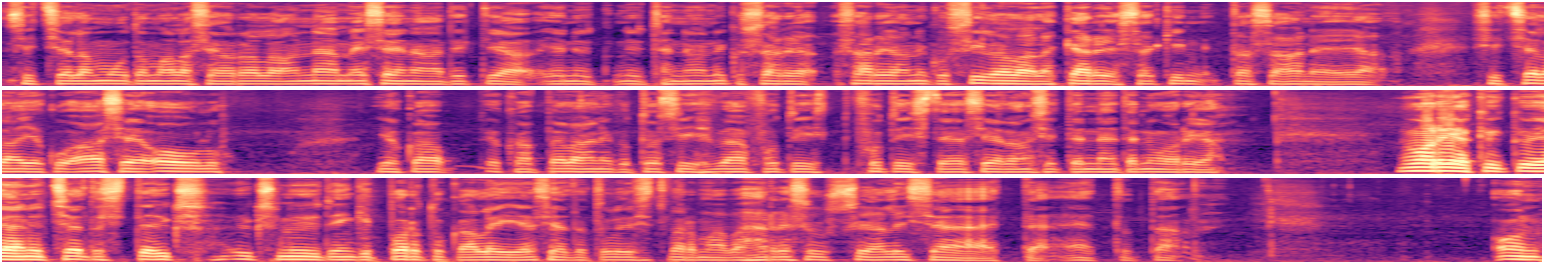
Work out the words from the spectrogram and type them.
sitten siellä muutamalla seuralla on nämä mesenaatit ja, ja nyt, nythän ne on niin kuin sarja, sarja on niin kuin sillä lailla kärjessäkin tasainen ja sitten siellä on joku AC Oulu, joka, joka pelaa niin kuin tosi hyvää futista ja siellä on sitten näitä nuoria, nuoria kykyjä. Nyt sieltä sitten yksi, yksi myytiinkin Portugaliin ja sieltä tuli sitten varmaan vähän resursseja lisää. Että, et, tota, on,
